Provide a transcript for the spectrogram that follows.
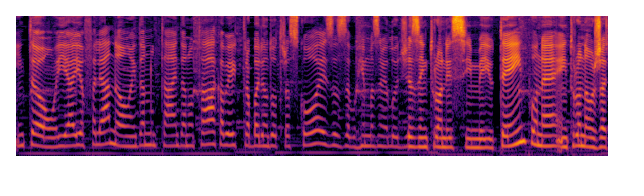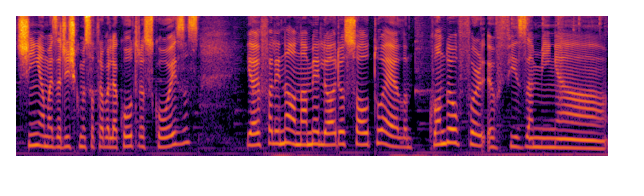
Então, e aí eu falei, ah, não, ainda não tá, ainda não tá. Acabei trabalhando outras coisas. O Rimas e Melodias entrou nesse meio tempo, né? Entrou não, já tinha, mas a gente começou a trabalhar com outras coisas. E aí eu falei, não, na melhor eu solto ela. Quando eu for, eu fiz a minha,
